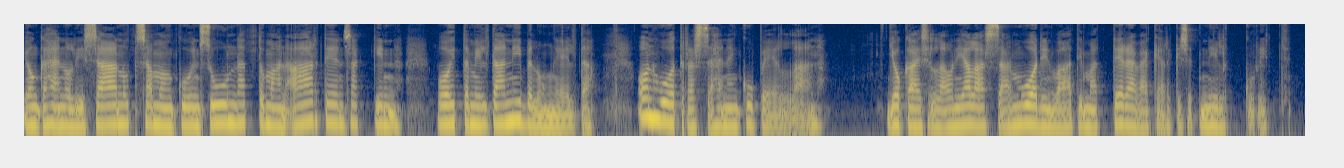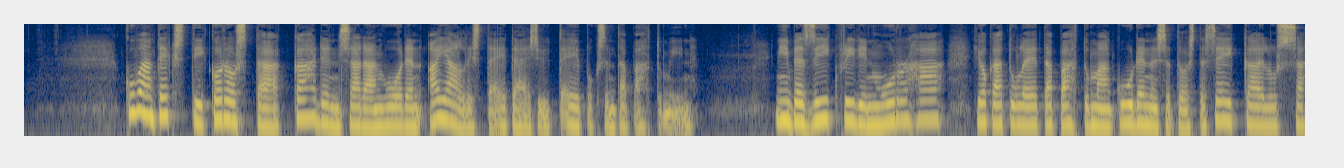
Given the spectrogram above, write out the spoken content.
jonka hän oli saanut samoin kuin suunnattoman aarteensakin voittamiltaan nibelungeilta, on huotrassa hänen kupeellaan. Jokaisella on jalassaan muodin vaatimat teräväkärkiset nilkkurit. Kuvan teksti korostaa 200 vuoden ajallista etäisyyttä epoksen tapahtumiin. Niinpä Siegfriedin murhaa, joka tulee tapahtumaan 16 seikkailussa,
